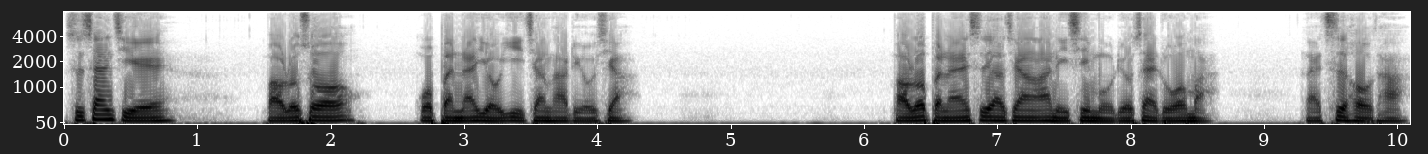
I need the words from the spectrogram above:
十三节，保罗说：“我本来有意将他留下。”保罗本来是要将阿尼西姆留在罗马。来伺候他，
